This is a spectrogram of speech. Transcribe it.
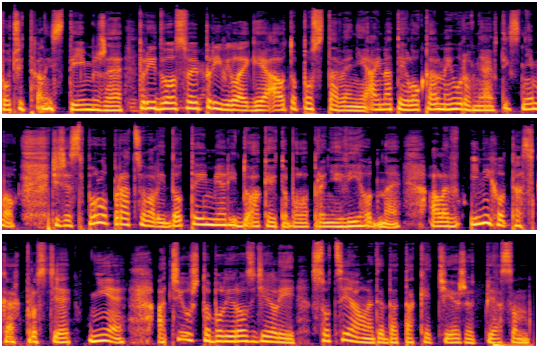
počítali s tým, že prídu o svoje privilégie a o to postavenie aj na tej lokálnej úrovni, aj v tých snemoch. Čiže spolupracovali do tej miery, do akej to bolo pre nich výhodné. Ale v iných otázkach proste nie. A či už to boli rozdiely sociálne, teda také tie, že ja som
